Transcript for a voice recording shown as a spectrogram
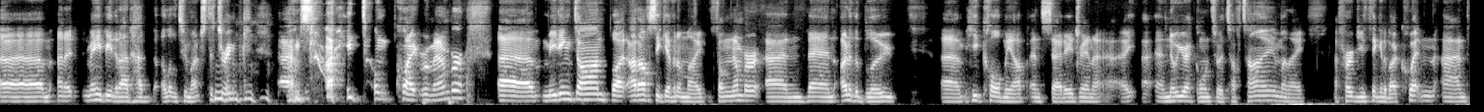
Um, and it may be that I'd had a little too much to drink, um, so I don't quite remember uh, meeting Don. But I'd obviously given him my phone number, and then out of the blue, um, he called me up and said, "Adrian, I, I, I know you're going through a tough time, and I I've heard you thinking about quitting. And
